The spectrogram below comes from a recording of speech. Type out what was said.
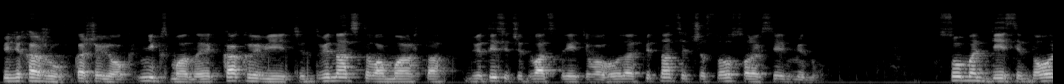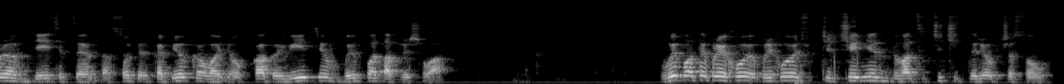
Перехожу в кошелек Nix. Как вы видите, 12 марта 2023 года в 15 часов 47 минут. Сумма 10 долларов 10 центов. Суперкопилка Ванек. Как вы видите, выплата пришла. Выплаты приходят, приходят в течение 24 часов.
